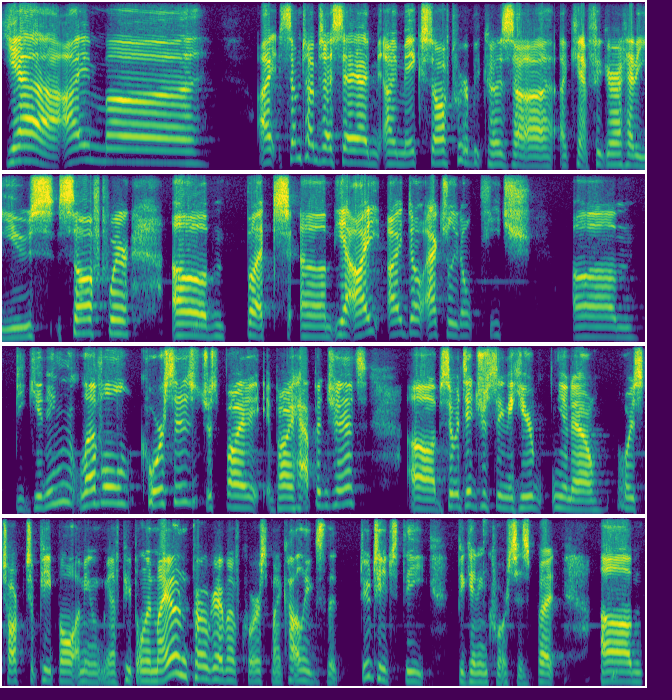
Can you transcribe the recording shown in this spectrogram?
yeah, I'm. Uh, I sometimes I say I, I make software because uh, I can't figure out how to use software. Um, but um, yeah, I, I don't actually don't teach um, beginning level courses just by by happen chance. Uh, so it's interesting to hear. You know, always talk to people. I mean, we have people in my own program, of course, my colleagues that do teach the beginning courses, but. Um,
